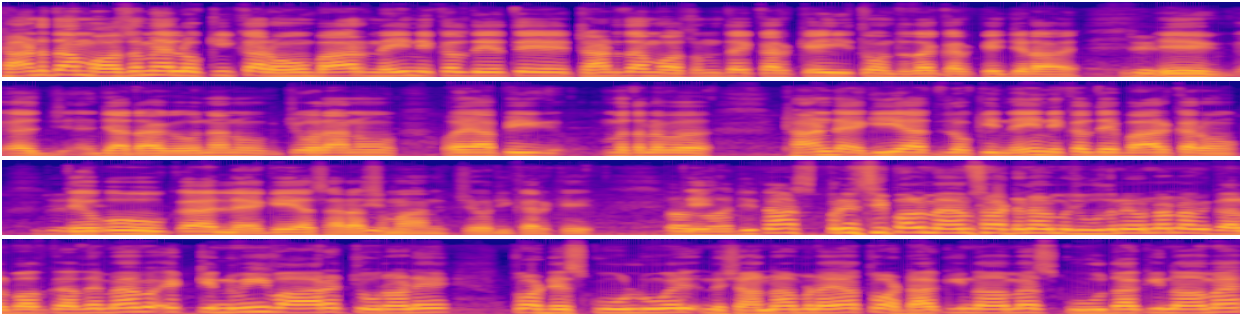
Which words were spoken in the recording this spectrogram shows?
ਠੰਡ ਦਾ ਮੌਸਮ ਹੈ ਲੋਕੀ ਘਰੋਂ ਬਾਹਰ ਨਹੀਂ ਨਿਕਲਦੇ ਤੇ ਠੰਡ ਦਾ ਮੌਸਮ ਦੇ ਕਰਕੇ ਹੀ ਧੁੰਦ ਦਾ ਕਰਕੇ ਜਿਹੜਾ ਇਹ ਅ, ਜ- ਜ਼ਿਆਦਾ ਉਹਨਾਂ ਨੂੰ ਚੋਰਾਂ ਨੂੰ ਹੋਇਆ ਵੀ ਮਤਲਬ ਠੰਡ ਹੈਗੀ ਆ ਲੋਕੀ ਨਹੀਂ ਨਿਕਲਦੇ ਬਾਹਰ ਘਰੋਂ ਤੇ ਉਹ ਅ, ਲੈ ਗਏ ਆ ਸਾਰਾ ਸਮਾਨ ਚੋਰੀ ਕਰਕੇ। ਧੰਨਵਾਦ ਜੀ। ਤਾਂ ਪ੍ਰਿੰਸੀਪਲ ਮੈਮ ਸਾਡੇ ਨਾਲ ਮੌਜੂਦ ਨੇ ਉਹਨਾਂ ਨਾਲ ਵੀ ਗੱਲਬਾਤ ਕਰਦੇ। ਮੈਮ ਇਹ ਕਿੰਨਵੀਂ ਵਾਰ ਚੋਰਾਂ ਨੇ ਤੁਹਾਡੇ ਸਕੂਲ ਨੂੰ ਇਹ ਨਿਸ਼ਾਨਾ ਬਣਾਇਆ? ਤੁਹਾਡਾ ਕੀ ਨਾਮ ਹੈ? ਸਕੂਲ ਦਾ ਕੀ ਨਾਮ ਹੈ?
